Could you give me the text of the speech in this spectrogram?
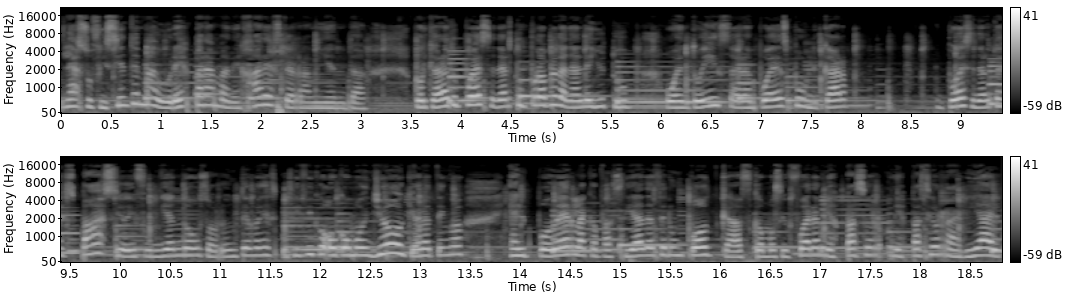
la suficiente madurez para manejar esta herramienta. Porque ahora tú puedes tener tu propio canal de YouTube o en tu Instagram puedes publicar puedes tener tu espacio difundiendo sobre un tema en específico o como yo que ahora tengo el poder, la capacidad de hacer un podcast como si fuera mi espacio, mi espacio radial.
